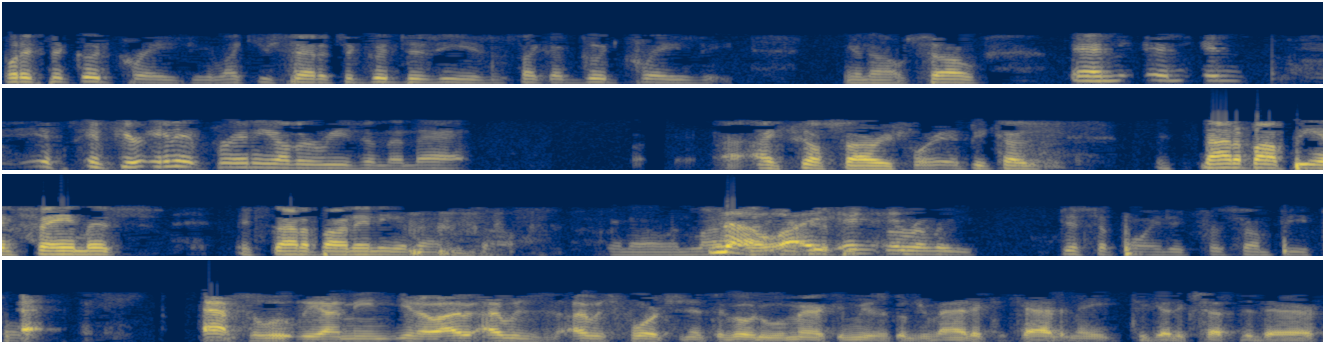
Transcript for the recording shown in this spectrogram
But it's a good crazy, like you said. It's a good disease. It's like a good crazy, you know. So, and and and if if you're in it for any other reason than that, I feel sorry for you because it's not about being famous. It's not about any of that stuff, you know. And No, I- and- thoroughly disappointed for some people. Absolutely. I mean, you know, I, I was I was fortunate to go to American Musical Dramatic Academy to get accepted there,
